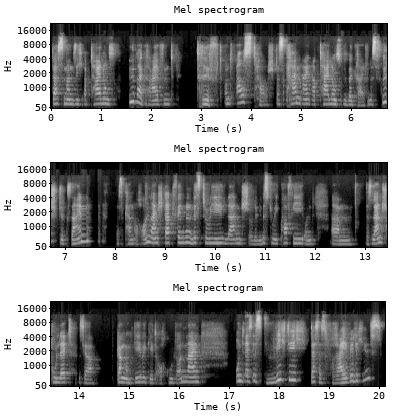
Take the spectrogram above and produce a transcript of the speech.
dass man sich abteilungsübergreifend trifft und austauscht. Das kann ein abteilungsübergreifendes Frühstück sein. Das kann auch online stattfinden, Mystery Lunch oder die Mystery Coffee und ähm, das Lunch Roulette ist ja gang und gäbe, geht auch gut online. Und es ist wichtig, dass es freiwillig ist,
